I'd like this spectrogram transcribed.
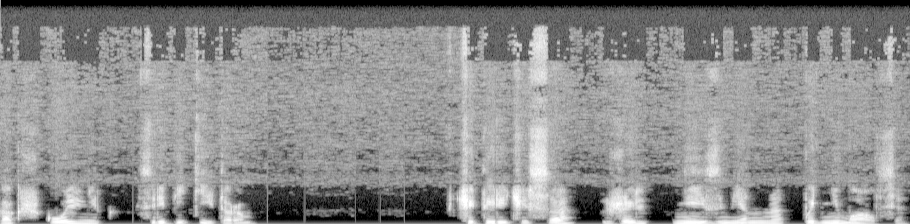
как школьник с репетитором. В четыре часа Жиль неизменно поднимался.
